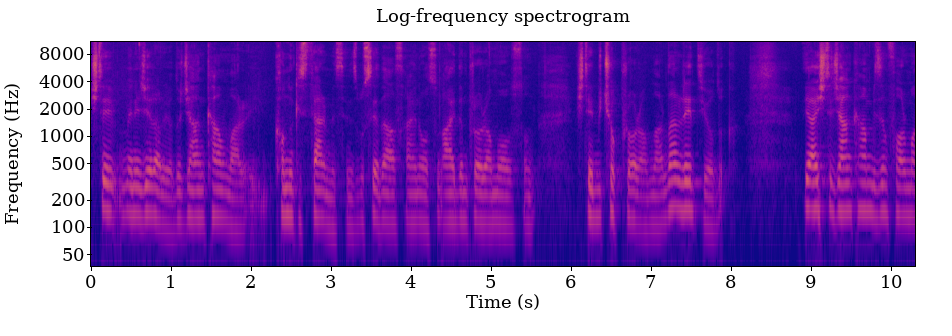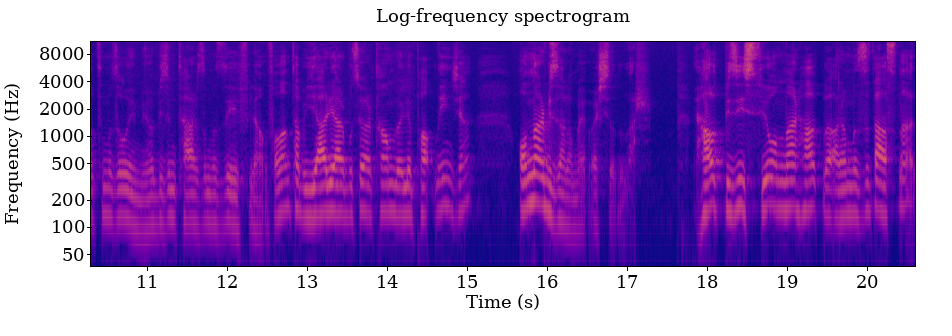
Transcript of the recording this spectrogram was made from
İşte menajer arıyordu. Cankan var. Konuk ister misiniz? Bu Seda Sayan olsun, Aydın programı olsun. İşte birçok programlardan red yiyorduk. Ya işte Cankan bizim formatımıza uymuyor, bizim tarzımız değil falan falan. Tabii yer yer bu sefer tam böyle patlayınca onlar bizi aramaya başladılar. Halk bizi istiyor. Onlar halkla aramızda da aslında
